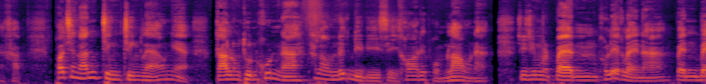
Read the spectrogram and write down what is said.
นะครับเพราะฉะนั้นจริง ๆ แล้วเนี่ยการลงทุนหุ้นนะ ถ้าเรานึกดีๆ 4 ข้อที่ผมเล่านะ จริง ๆ มันเป็นเขาเรียกอะไรนะ เป็นเบ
